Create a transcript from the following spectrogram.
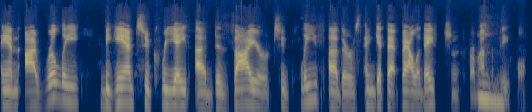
and I really began to create a desire to please others and get that validation from mm-hmm. other people.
